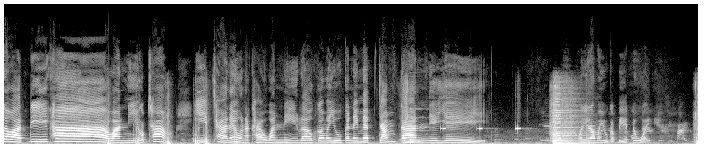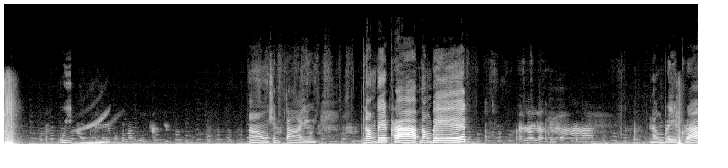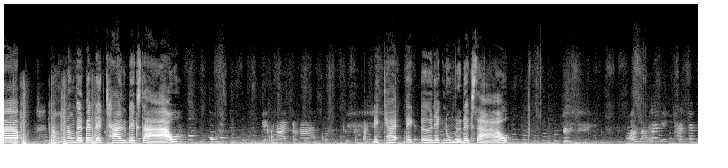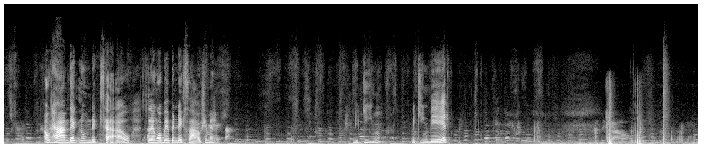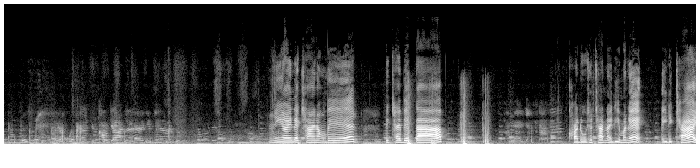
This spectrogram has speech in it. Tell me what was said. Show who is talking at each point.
Speaker 1: สวัสดีค่ะ วันนี้อยู่กับช่าง e ีฟชาแนลนะคะ วันนี้เราก็มาอยู่กันในแมปจัมกันเย่เย่วันนี้เรามาอยู่กับเบสด้วย อุ๊ยเอ้าฉันตายเลย น้องเบสครับ น้องเบส
Speaker 2: อะไรล่ะครับ
Speaker 1: น้องเบสครับ น้องน้องเบสเป็นเด็กชายหรือเด็กสาว
Speaker 2: เด็กชายครับ
Speaker 1: เด็กชายเด็กเออเด็กหนุ่มหรือเด็กสาว
Speaker 2: ผมบอกว่าเด็กชายก็
Speaker 1: เอาถามเด็กหนุ่มเด็กสาว แสดงว่าเบสเป็นเด็กสาวใช่ไหมเด็กหญิง เด็กหญิงเบส อดูชัดๆหน่อยดิมาเน่ไอเด็กชาย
